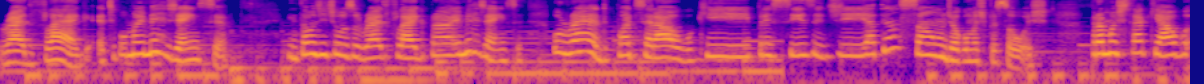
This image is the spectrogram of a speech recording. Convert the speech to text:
red flag é tipo uma emergência. Então a gente usa o red flag para emergência. O red pode ser algo que precise de atenção de algumas pessoas para mostrar que algo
